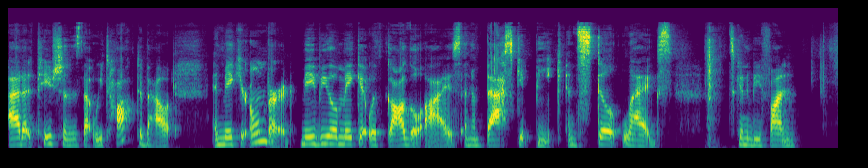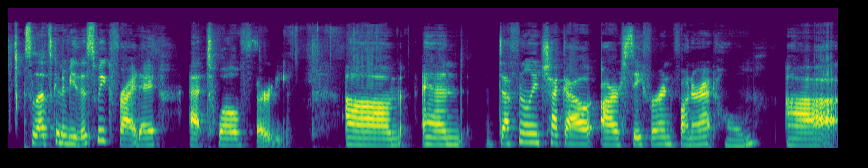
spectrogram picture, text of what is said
adaptations that we talked about and make your own bird. Maybe you'll make it with goggle eyes and a basket beak and stilt legs. It's going to be fun. So that's going to be this week Friday at 12:30. Um, and definitely check out our Safer and Funner at Home because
